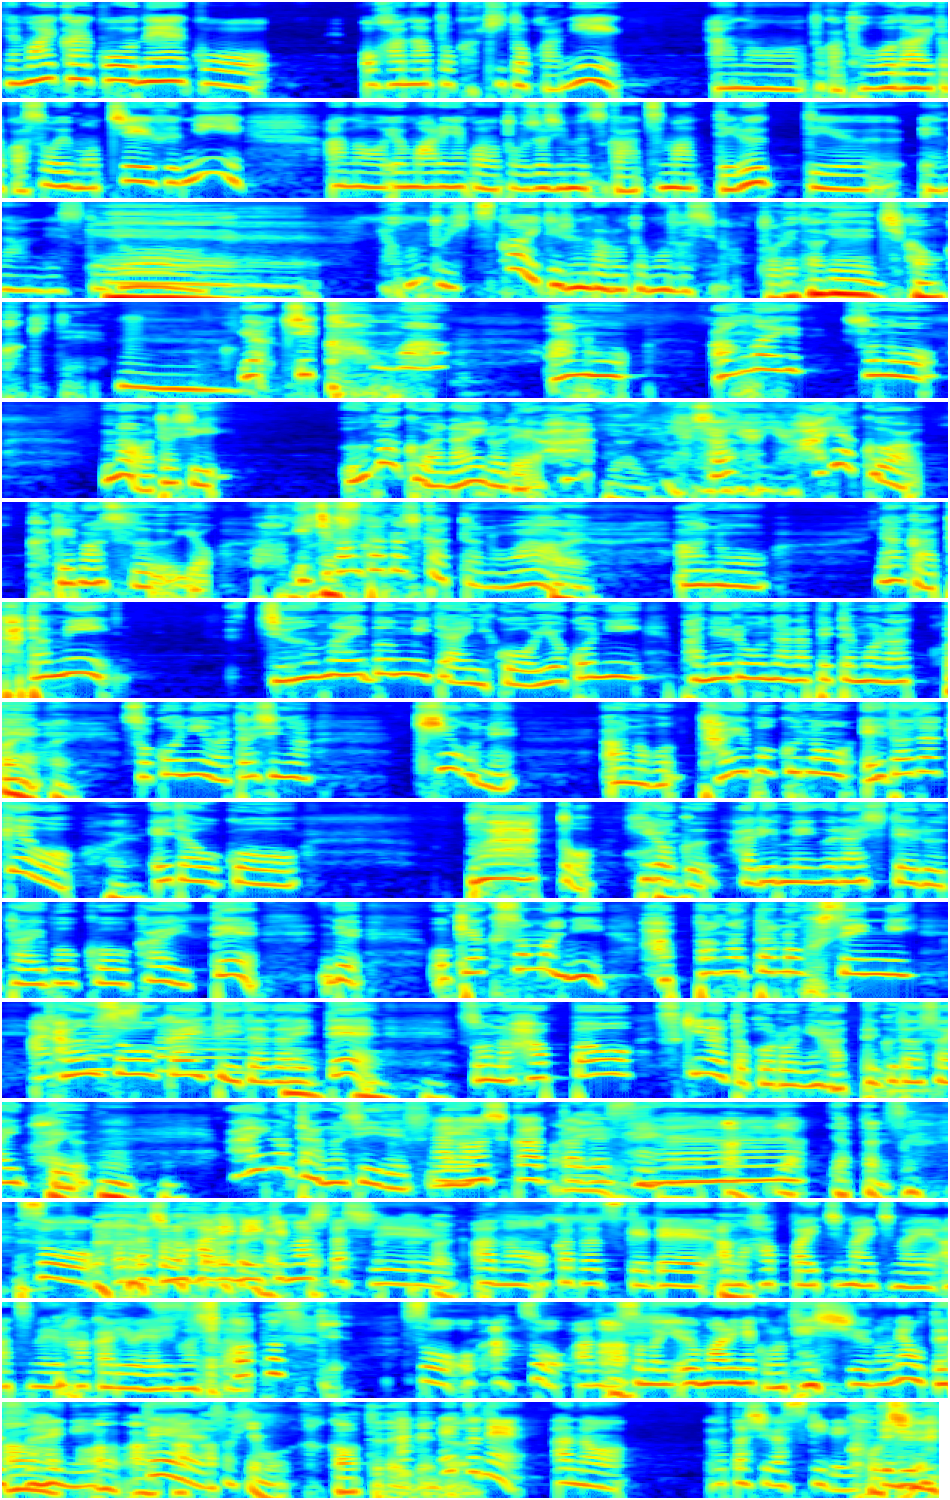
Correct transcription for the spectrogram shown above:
で毎回こうねこうお花とか木とかにあのとか灯台とかそういうモチーフにあの夜回り猫の登場人物が集まってるっていう絵なんですけどいへや本当いつ描いてるんだろうと思うんですよ。どれだけ時間をかけて。うん。いや、時間は、あの、案外、その、まあ私、うまくはないので、はいやいや。さいやいや。早くは書けますよ。一か？番楽しかったのは、はい。あの、なんか畳10枚分みたいにこう横にパネルを並べてもらって、はいはい。そこに私が木をね、あの、大木の枝だけを、はい。枝をこう、ぶわーっと広く張り巡らしてる大木を描いて、で、お客様に葉っぱ型の付箋に感想を書いていただいて、その葉っぱを好きなところに貼ってくださいっていう、はいうんうんああいうの楽しいですね。楽しかったですね。あややったんですか？そう、私も貼りに行きましたし、はい。あの、お片付けで、あの、葉っぱ一枚一枚集める係をやりましおた。片付け？そう、おあ、そう、あの、あ。その夜回り猫の撤収のね、お手伝いに行って、朝日も関わってたイベントえっとね、あの、私が好きで行ってる。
